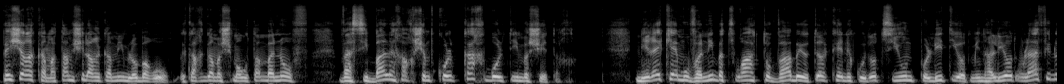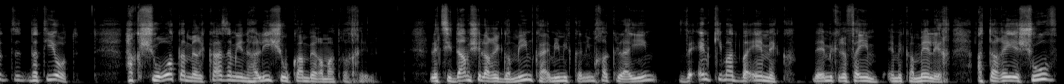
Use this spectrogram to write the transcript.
פשר הקמתם של הרקמים לא ברור, וכך גם משמעותם בנוף, והסיבה לכך שהם כל כך בולטים בשטח. נראה כי הם מובנים בצורה הטובה ביותר כנקודות ציון פוליטיות, מנהליות, אולי אפילו דתיות, הקשורות למרכז המנהלי שהוקם ברמת רחל. לצידם של הרגמים קיימים מתקנים חקלאיים ואין כמעט בעמק, בעמק רפאים, עמק המלך, אתרי יישוב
